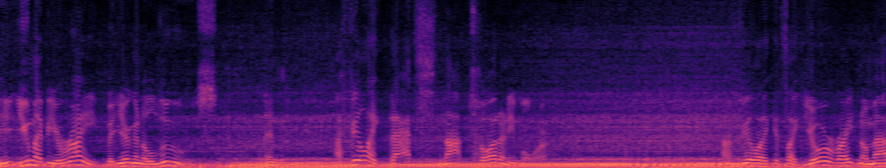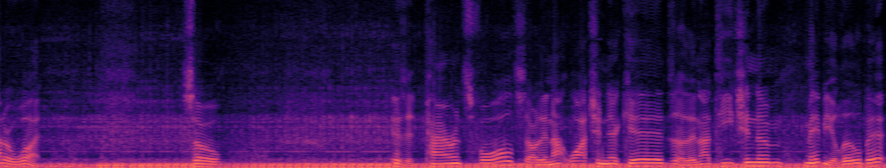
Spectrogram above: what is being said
you, you might be right, but you're going to lose. And I feel like that's not taught anymore. I feel like it's like you're right no matter what. So, is it parents' faults? Are they not watching their kids? Are they not teaching them? Maybe a little bit.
